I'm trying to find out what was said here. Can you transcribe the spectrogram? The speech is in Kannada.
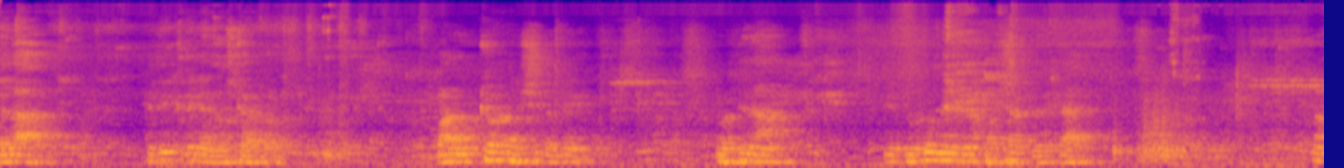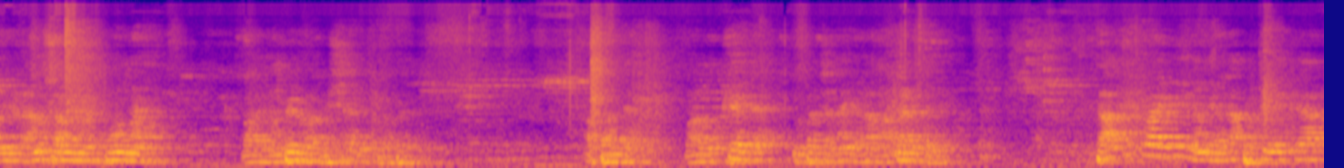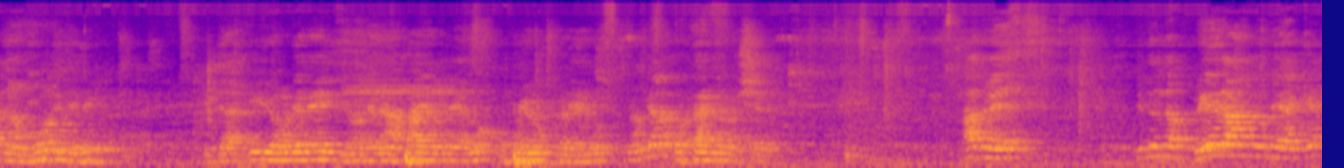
ಎಲ್ಲ ಹಿರಿಯರಿಗೆ ನಮಸ್ಕಾರಗಳು. ಭಾಳ ಮುಖ್ಯವಾದ ವಿಷಯದಲ್ಲಿ ಇವತ್ತಿನ ಈ ದುಡ್ಡು ಮೇಲಿನ ಪಕ್ಷ ನಡೀತಾ ನನಗೆ ರಾಮಸ್ವಾಮಿ ಫೋನ್ ಮಾಡಿ ಭಾಳ ಗಂಭೀರವಾದ ವಿಷಯ ಆ ಬಂದೆ. ಭಾಳ ಮುಖ್ಯ ಇದೆ. ತುಂಬ ಚೆನ್ನಾಗಿ ಎಲ್ಲ ಮಾತಾಡ್ತೀನಿ ತಾತ್ವಿಕವಾಗಿ ನಮಗೆಲ್ಲ ಪ್ರತಿನಿತ್ಯ ನಾವು ಓದಿದ್ದೀವಿ. ಈ ಯೋಜನೆ ಯೋಜನೆ ಅಪಾಯಗಳೇನು, ಉಪಯೋಗಗಳೇನು, ನಮಗೆಲ್ಲ ಗೊತ್ತಾಗಿರೋ ವಿಷಯ ಆದರೆ ಇದನ್ನು ಬೇಡ ಅನ್ನೋದು ಯಾಕೆ?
